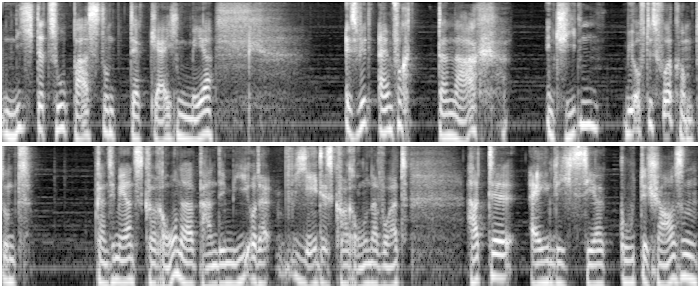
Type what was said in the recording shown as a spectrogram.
nicht dazu passt und dergleichen mehr. Es wird einfach danach entschieden, wie oft es vorkommt und ganz im Ernst, Corona-Pandemie oder jedes Corona-Wort hatte eigentlich sehr gute Chancen,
